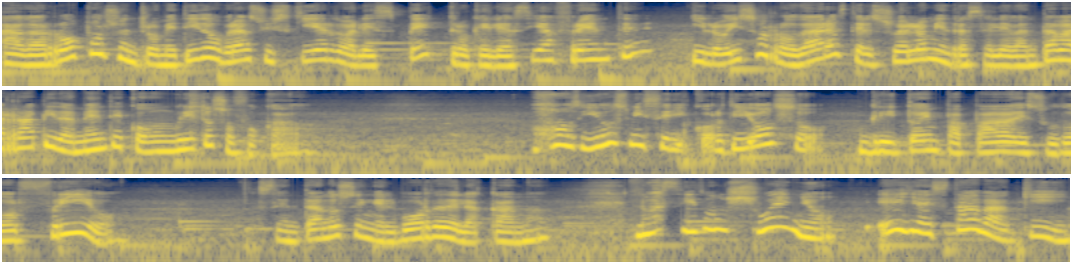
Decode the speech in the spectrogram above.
agarró por su entrometido brazo izquierdo al espectro que le hacía frente y lo hizo rodar hasta el suelo mientras se levantaba rápidamente con un grito sofocado. ¡Oh Dios misericordioso! gritó empapada de sudor frío, sentándose en el borde de la cama. No ha sido un sueño. Ella estaba aquí.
